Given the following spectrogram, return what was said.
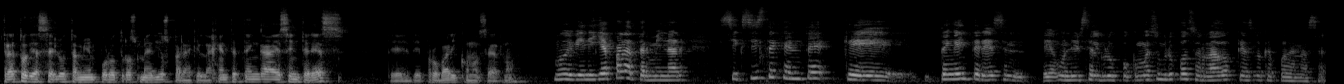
trato de hacerlo también por otros medios para que la gente tenga ese interés de, probar y conocer, ¿no? Muy bien, y ya para terminar, si existe gente que tenga interés en eh, unirse al grupo, como es un grupo cerrado, ¿qué es lo que pueden hacer?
